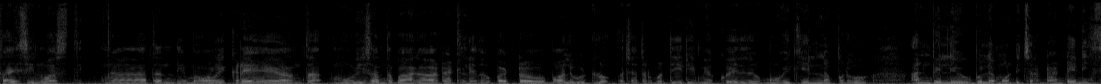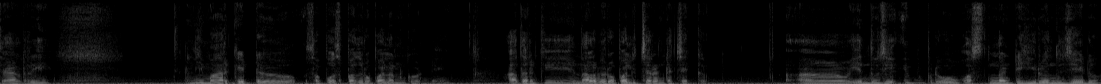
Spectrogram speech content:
సాయి శ్రీనివాస్ది. అతనిది మామూలుగా ఇక్కడే అంత మూవీస్ అంత బాగా ఆడట్లేదు బట్ బాలీవుడ్లో ఛత్రపతి రీమేక్ ఇది మూవీకి వెళ్ళినప్పుడు అన్బిలీవబుల్ అమౌంట్ ఇచ్చారంట. అంటే నీకు శాలరీ నీ మార్కెట్ సపోజ్ పది రూపాయలు అనుకోండి అతనికి నలభై రూపాయలు ఇచ్చారంట చెక్. ఎందుకు చే ఇప్పుడు వస్తుందంటే హీరో ఎందుకు చేయడు?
